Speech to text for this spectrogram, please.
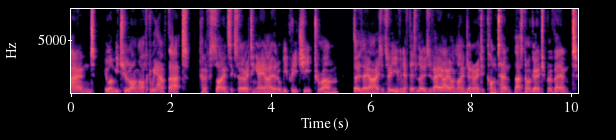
And it won't be too long after we have that kind of science accelerating AI that it'll be pretty cheap to run those AIs. And so even if there's loads of AI online generated content, that's not going to prevent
